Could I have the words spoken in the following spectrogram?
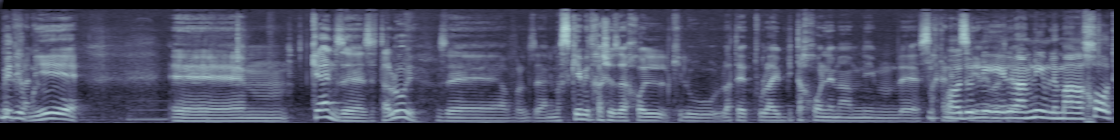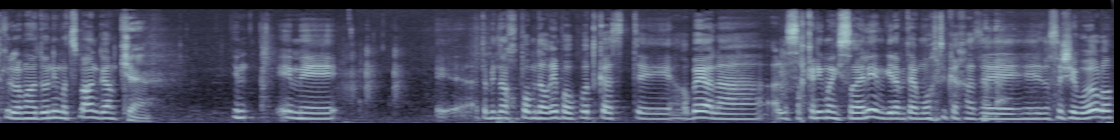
בדיוק. איך אני אהיה. אה, כן, זה, זה תלוי, זה, אבל זה, אני מסכים איתך שזה יכול כאילו לתת אולי ביטחון למאמנים, לשחקנים צעירים. למאמנים, למערכות, כאילו למועדונים עצמם גם. כן, אם, אם, אה, אה, תמיד אנחנו פה מדברים פה בפודקאסט אה, הרבה על, ה, על השחקנים הישראלים, גיל אמיתי מאוד ככה זה נושא שבוער לו,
